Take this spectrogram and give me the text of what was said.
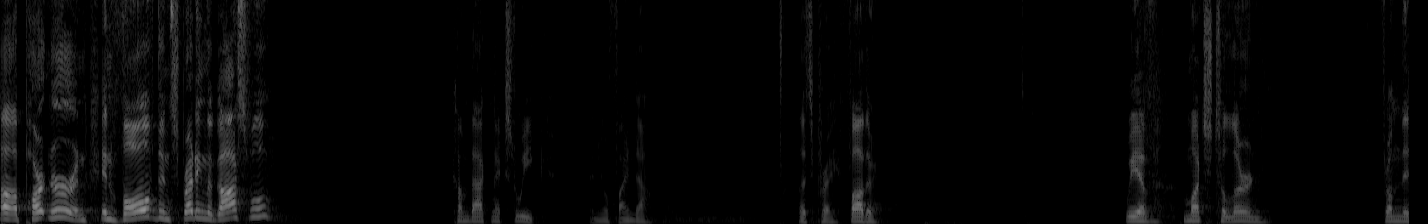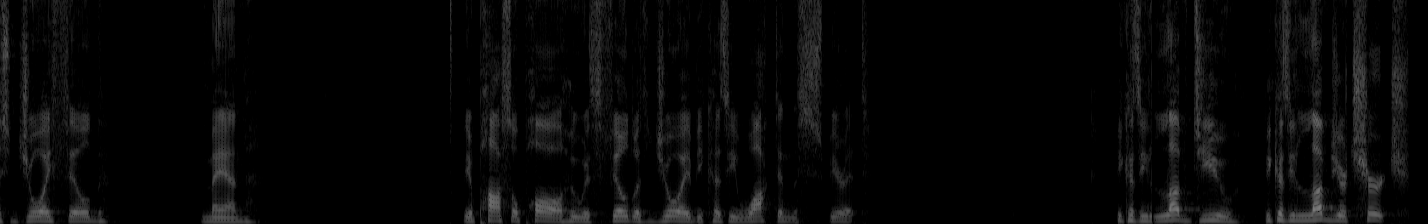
a partner and involved in spreading the gospel? Come back next week and you'll find out. Let's pray. Father, we have much to learn from this joy filled man the Apostle Paul, who was filled with joy because he walked in the Spirit, because he loved you, because he loved your church,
